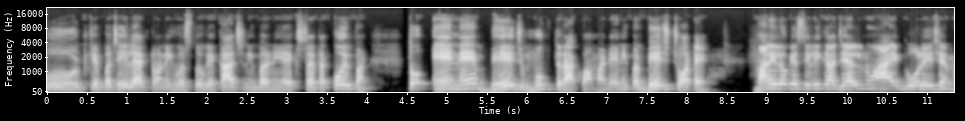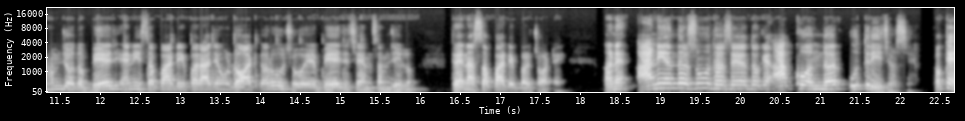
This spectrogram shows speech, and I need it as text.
બૂટ કે પછી ઇલેક્ટ્રોનિક વસ્તુ કે કાચની બરણી એક્સ્ટ્રા કોઈ પણ, તો એને ભેજ મુક્ત રાખવા માટે, એની પર ભેજ ચોટે. માની લો કે સિલિકા જેલનું આ એક ગોળી છે એમ સમજો તો ભેજ એની સપાટી પર આજે હું ડોટ કરું છું, એ ભેજ છે એમ સમજી લો. તો એના સપાટી પર ચોટે. અને આની અંદર શું થશે તો કે આખું અંદર ઉતરી જશે. ઓકે?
